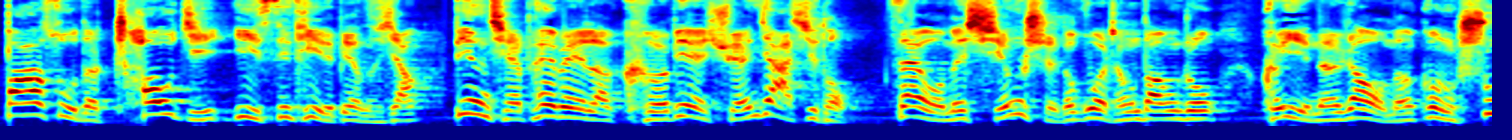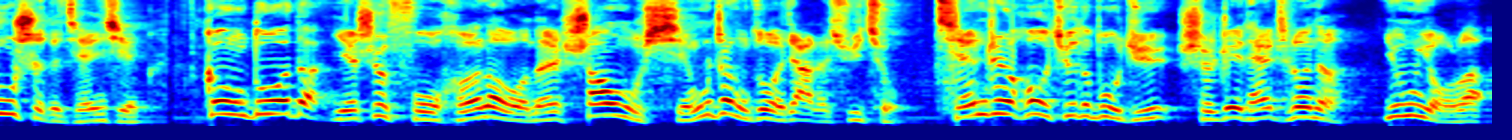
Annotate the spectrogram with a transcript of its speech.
八速的超级 ECT 的变速箱，并且配备了可变悬架系统，在我们行驶的过程当中，可以呢让我们更舒适的前行，更多的也是符合了我们商务行政座驾的需求。前置后驱的布局使这台车呢拥有了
